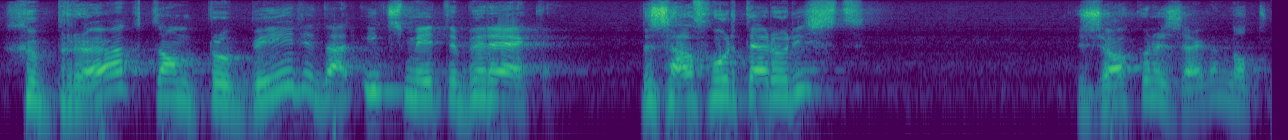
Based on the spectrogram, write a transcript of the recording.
gebruikt, dan probeer je daar iets mee te bereiken. De zelfmoordterrorist. Je zou kunnen zeggen dat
